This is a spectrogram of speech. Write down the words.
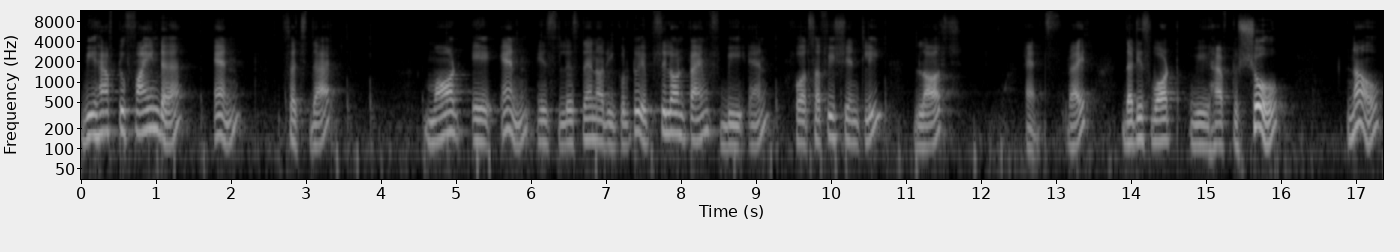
we have to find a n such that mod a n is less than or equal to epsilon times b n for sufficiently large n's right. That is what we have to show. Now,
